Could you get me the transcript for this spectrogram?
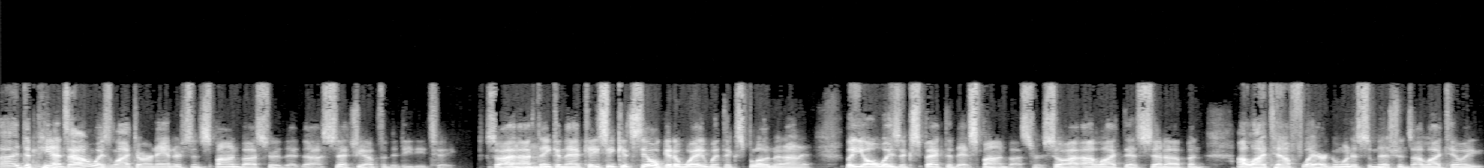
Uh, it depends. I always liked Arn Anderson's spine buster that uh, sets you up for the DDT. So I, I Mhm. think in that case he could still get away with exploding on it, but you always expected that spine buster. So I, I like that setup, and I liked how Flair going to submissions. I liked how he,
